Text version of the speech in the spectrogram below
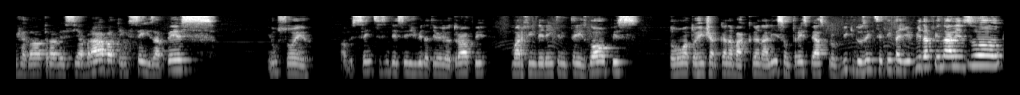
Já dá uma travessia braba, tem 6 APs e um sonho. 966 de vida tem o Heliotrop. O Marfim dele entra em 3 golpes. Tomou uma torrente arcana bacana ali. São 3 PAs pro Vic. 270 de vida. Finalizou!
